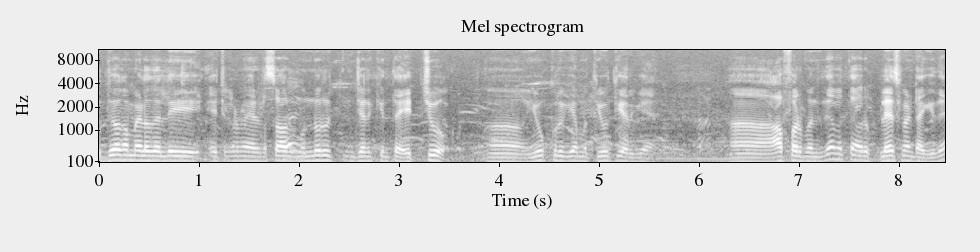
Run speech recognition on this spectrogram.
ಉದ್ಯೋಗ ಮೇಳದಲ್ಲಿ ಹೆಚ್ಚು ಕಡಿಮೆ ಎರಡು ಸಾವಿರದ ಮುನ್ನೂರು ಜನಕ್ಕಿಂತ ಹೆಚ್ಚು ಯುವಕರಿಗೆ ಮತ್ತು ಯುವತಿಯರಿಗೆ ಆಫರ್ ಬಂದಿದೆ ಮತ್ತು ಅವ್ರಿಗೆ ಪ್ಲೇಸ್ಮೆಂಟ್ ಆಗಿದೆ.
